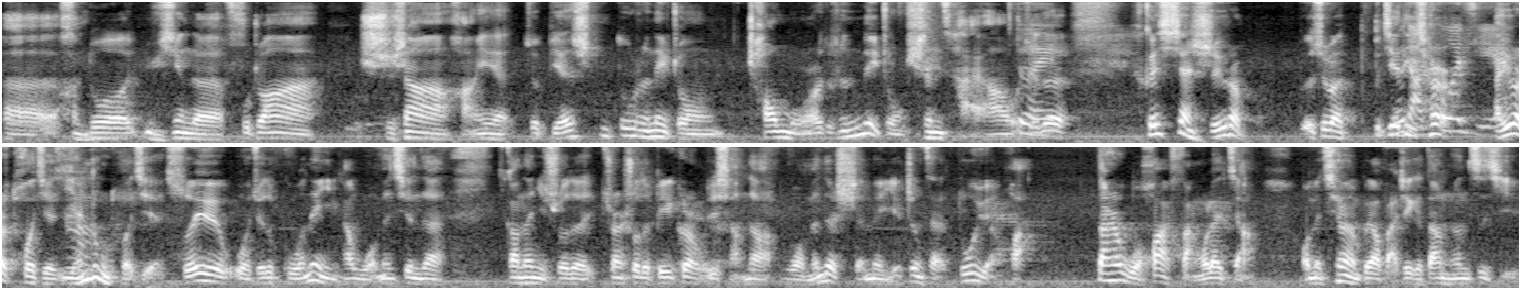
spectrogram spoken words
呃很多女性的服装啊。时尚行业就别是都是那种超模，就是那种身材啊，我觉得跟现实有点呃是吧不接地气儿有点脱节，啊，有点脱节，嗯严重脱节。所以我觉得国内，你看我们现在，刚才你说的，突然说的 big girl，我就想到我们的审美也正在多元化。当然，我话反过来讲，我们千万不要把这个当成自己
